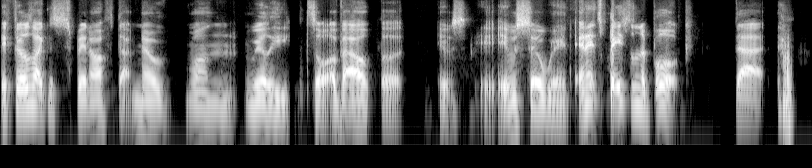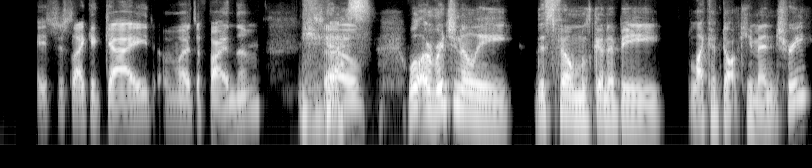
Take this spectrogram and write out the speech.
it feels like a spin-off that no one really thought about, but it was it, was so weird. And it's based on a book that it's just like a guide on where to find them. So- Yes. Well, originally this film was going to be like a documentary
